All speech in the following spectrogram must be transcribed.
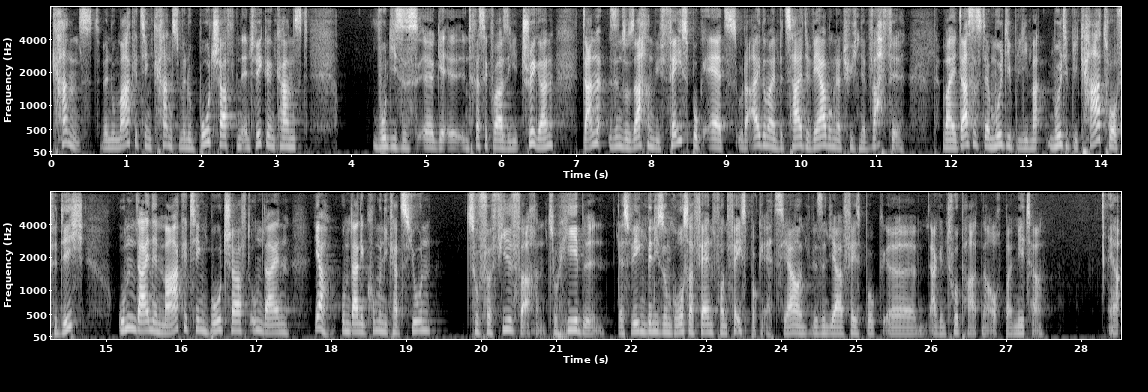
kannst, wenn du Marketing kannst, wenn du Botschaften entwickeln kannst, wo dieses äh, äh, Interesse quasi triggern, dann sind so Sachen wie Facebook-Ads oder allgemein bezahlte Werbung natürlich eine Waffe, weil das ist der Multipli Multiplikator für dich, um deine Marketingbotschaft, um dein, ja, um deine Kommunikation zu vervielfachen, zu hebeln. Deswegen bin ich so ein großer Fan von Facebook-Ads, ja, und wir sind ja Facebook-Agenturpartner äh, auch bei Meta. Ja,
